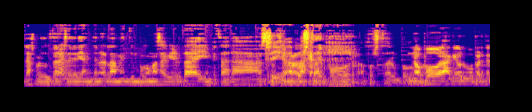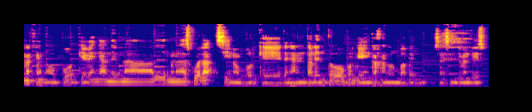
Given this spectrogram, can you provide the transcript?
las productoras deberían tener la mente un poco más abierta y empezar a Sí, seleccionar a la apostar, gente por, apostar un poco. no por a qué grupo pertenecen o porque vengan de una determinada escuela, sino porque tengan talento o porque encajan con un papel. O sea, simplemente eso.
